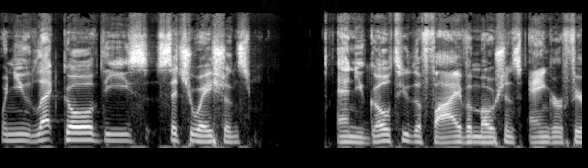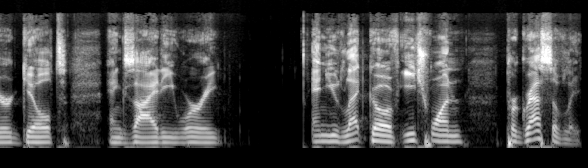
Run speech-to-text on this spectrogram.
when you let go of these situations and you go through the five emotions anger fear guilt anxiety worry and you let go of each one progressively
